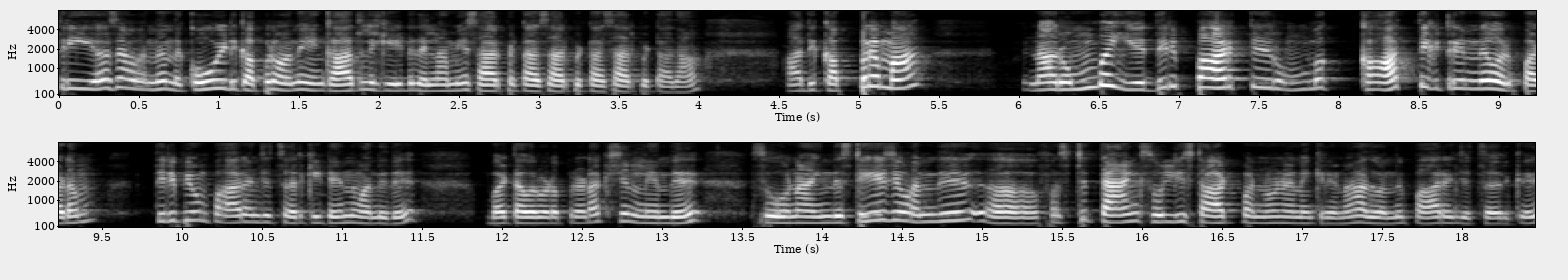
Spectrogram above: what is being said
த்ரீ இயர்ஸாக வந்து அந்த கோவிடுக்கு அப்புறம் வந்து என் காதில் கேட்டது எல்லாமே சார்பட்டா சார்பட்டா சார்பட்டா தான். அதுக்கப்புறமா நான் ரொம்ப எதிர்பார்த்து ரொம்ப காத்துக்கிட்டு இருந்த ஒரு படம் திருப்பியும் பாரஞ்சித் சார்கிட்டேருந்து வந்தது. பட் அவரோட ப்ரொடக்ஷன்லேருந்து ஸோ நான் இந்த ஸ்டேஜை வந்து ஃபஸ்ட்டு தேங்க்ஸ் சொல்லி ஸ்டார்ட் பண்ணணும்னு நினைக்கிறேன்னா அது வந்து பாரஞ்சித் சாருக்கு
